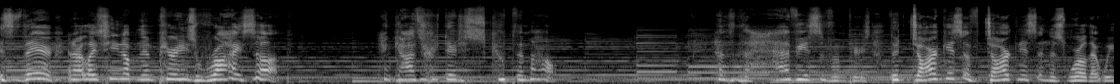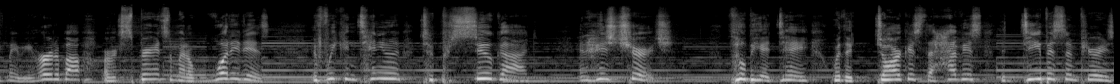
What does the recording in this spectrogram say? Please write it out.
is there, and our life's heating up, and the impurities rise up. And God's right there to scoop them out. And the heaviest of impurities, the darkest of darkness in this world that we've maybe heard about or experienced, no matter what it is, if we continue to pursue God and His church, there'll be a day where the darkest, the heaviest, the deepest impurities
